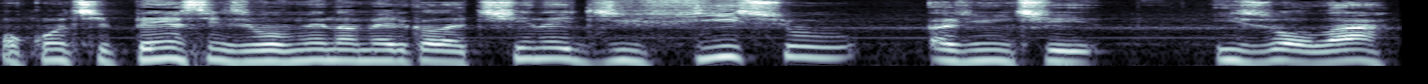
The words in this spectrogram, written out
Bom, quando se pensa em desenvolvimento na América Latina, é difícil a gente isolar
